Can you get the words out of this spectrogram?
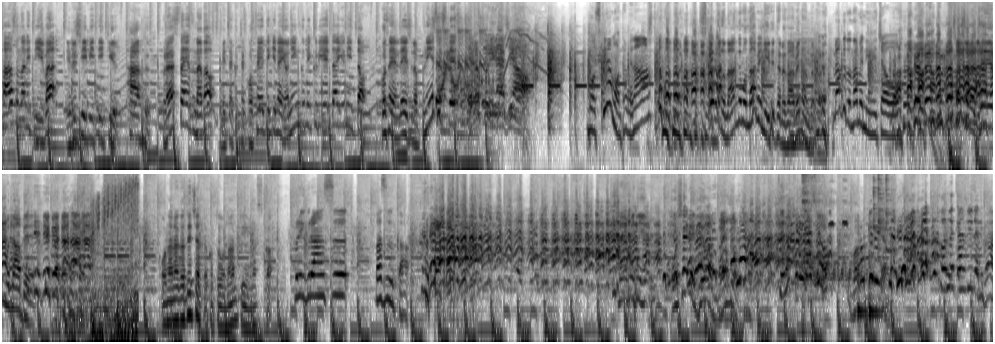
パーソナリティは LGBTQ ハーフプラスサイズなどめちゃくちゃ個性的な4人組クリエイターユニット。午前0時のプリンセスです。ゼロプリラジもう好きなもん食べな。好きなの何でも鍋に入れたら鍋なんだから。マクド鍋に入れちゃおう。そしたら全部鍋。おならが出ちゃったことを何て言いますか？プリグランスバズーカ。ちなみにおしゃれではないよ。ゼロプリラジオ。笑ってるやん。こんな感じになります。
